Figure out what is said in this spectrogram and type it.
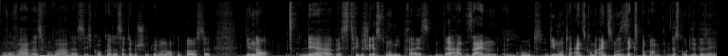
Wo war es? Wo war es? Ich gucke, das hat er bestimmt irgendwann auch gepostet. Genau, der Westfälische Gastronomiepreis, da hat sein Gut die Note 1,106 bekommen. Und das Gut Lippesee?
